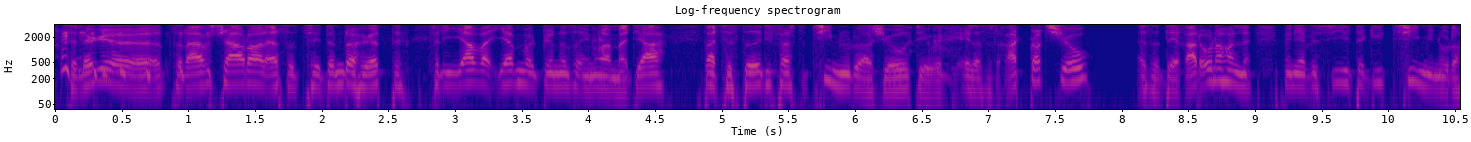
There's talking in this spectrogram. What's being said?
tillykke øh, til dig for shout-out, altså til dem, der hørte det. Fordi jeg, var, jeg må blive nødt til at indrømme, at jeg var til stede de første 10 minutter af showet. Det er jo et, ellers et ret godt show. Altså, det er ret underholdende. Men jeg vil sige, at de 10 minutter,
